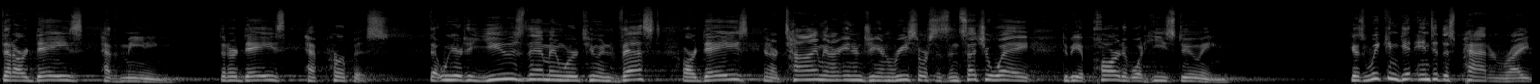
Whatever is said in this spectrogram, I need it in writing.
that our days have meaning, that our days have purpose that we are to use them and we're to invest our days and our time and our energy and resources in such a way to be a part of what He's doing. Because we can get into this pattern, right?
